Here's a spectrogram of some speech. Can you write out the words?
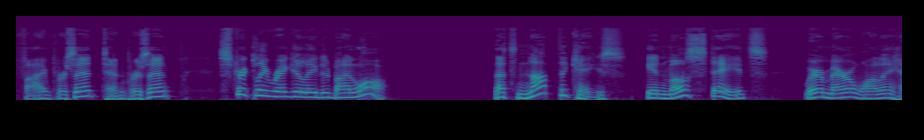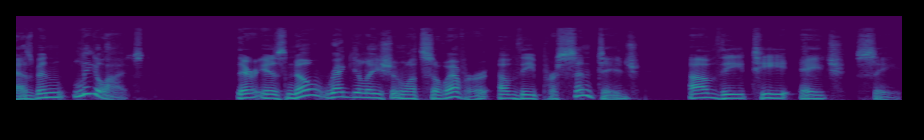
5%, 10%, strictly regulated by law. That's not the case in most states where marijuana has been legalized. There is no regulation whatsoever of the percentage of the THC.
